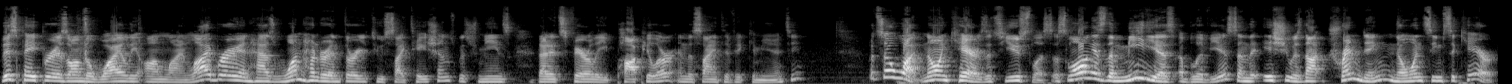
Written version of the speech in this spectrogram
This paper is on the Wiley Online Library and has 132 citations, which means that it's fairly popular in the scientific community. But so what? No one cares. It's useless. As long as the media is oblivious and the issue is not trending, no one seems to care.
